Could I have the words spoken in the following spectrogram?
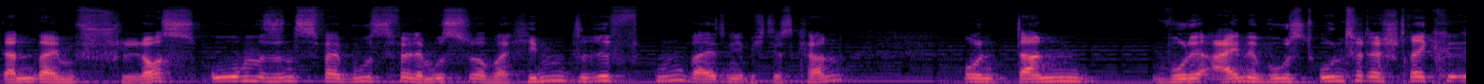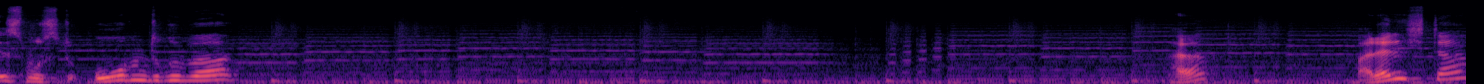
Dann beim Schloss oben sind zwei Boostfelder, da musst du aber hindriften, weiß nicht, ob ich das kann. Und dann, wo der eine Boost unter der Strecke ist, musst du oben drüber. Hä? War der nicht da?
